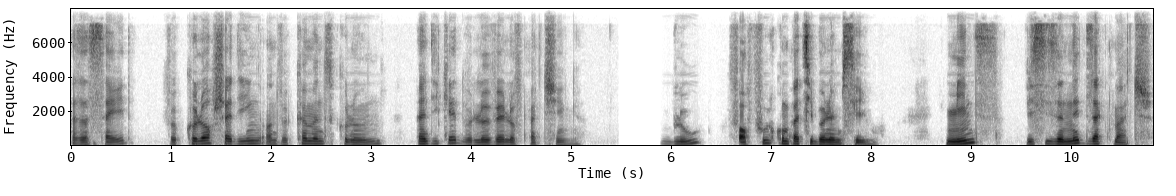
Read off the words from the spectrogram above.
As I said, the color shading on the comments column indicate the level of matching. Blue for full compatible MCU means this is an exact match.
